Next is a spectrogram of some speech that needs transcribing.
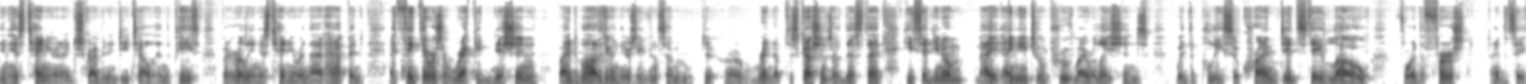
in his tenure. And I describe it in detail in the piece. But early in his tenure, when that happened, I think there was a recognition by de Blasio, and there's even some uh, written up discussions of this, that he said, you know, I, I need to improve my relations with the police. So crime did stay low for the first, I would say,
